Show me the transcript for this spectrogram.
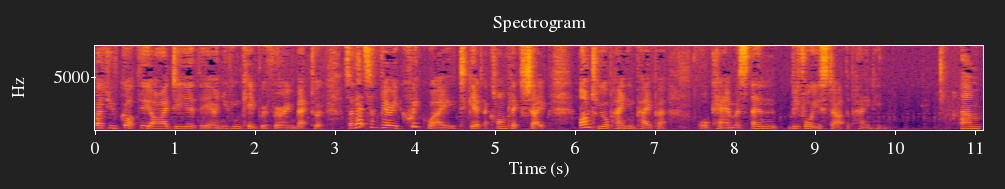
but you've got the idea there and you can keep referring back to it. So that's a very quick way to get a complex shape onto your painting paper or canvas and before you start the painting. Um,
